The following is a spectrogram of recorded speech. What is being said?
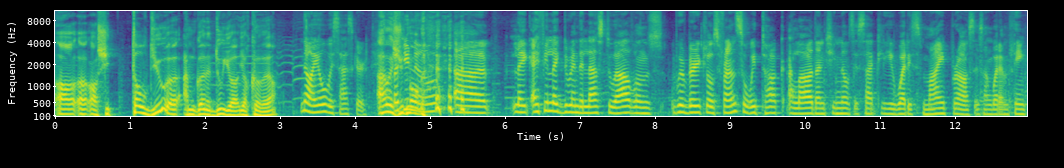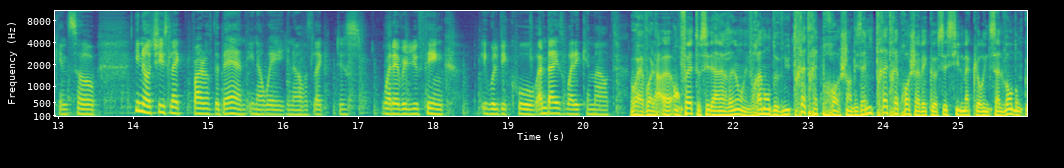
or, or, or she told you, uh, I'm gonna do your, your cover? No, I always ask her. Ah ouais, but je you demande. know, uh, like I feel like during the last two albums, we're very close friends, so we talk a lot, and she knows exactly what is my process and what I'm thinking. So, you know, she's like part of the band in a way. You know, I was like, just whatever you think, it will be cool, and that is what it came out. Ouais, voilà. Euh, en fait, ces dernières années, on est vraiment devenus très très proches, hein, des amis très très proches avec euh, Cécile McLaurin Salvant. Donc,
